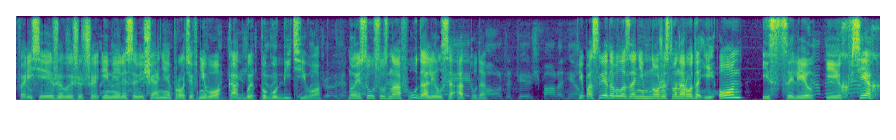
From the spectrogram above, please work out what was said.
Фарисеи же вышедшие имели совещание против него, как бы погубить его. Но Иисус, узнав, удалился оттуда. И последовало за ним множество народа, и он исцелил их всех.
